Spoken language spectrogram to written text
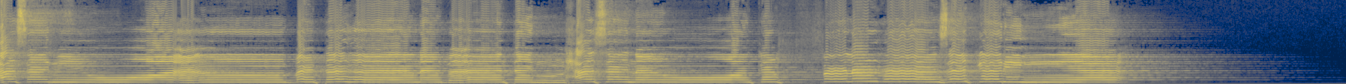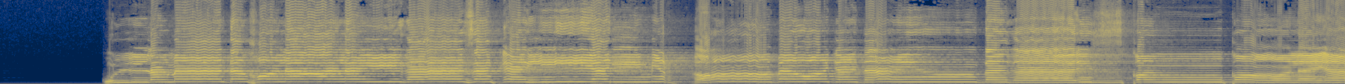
حسن وأنبتها نباتا حسنا وكفلها زكريا. كلما دخل عليها زكريا المحراب قال يا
